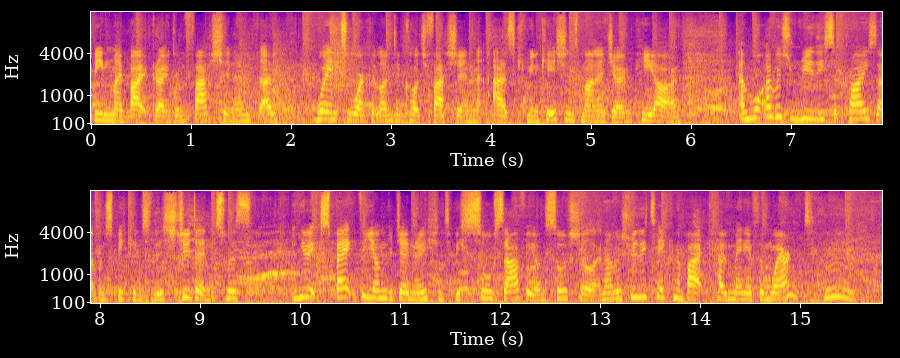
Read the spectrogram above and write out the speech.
been my background in fashion. And I went to work at London College of Fashion as communications manager and PR. And what I was really surprised at when speaking to the students was you expect the younger generation to be so savvy on social, and I was really taken aback how many of them weren't. Hmm.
